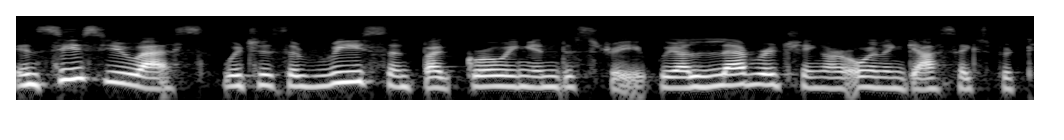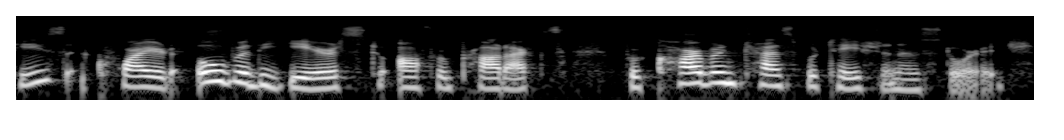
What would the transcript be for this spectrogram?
In CCUS, which is a recent but growing industry, we are leveraging our oil and gas expertise acquired over the years to offer products for carbon transportation and storage.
